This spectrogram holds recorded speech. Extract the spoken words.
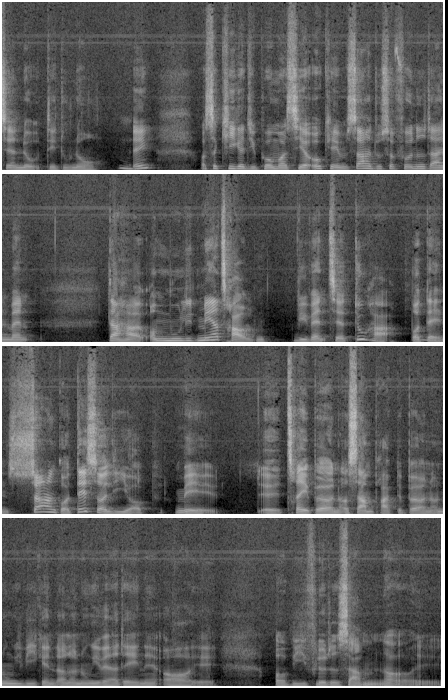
til at nå det, du når? Mm. Ikke? Og så kigger de på mig og siger, okay, men så har du så fundet dig en mand, der har om muligt mere travlt, end vi er vant til, at du har. Hvordan søren går det så lige op med øh, tre børn og sammenbragte børn, og nogle i weekenderne og nogle i hverdagene, og, øh, og vi er flyttet sammen. Og, øh,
